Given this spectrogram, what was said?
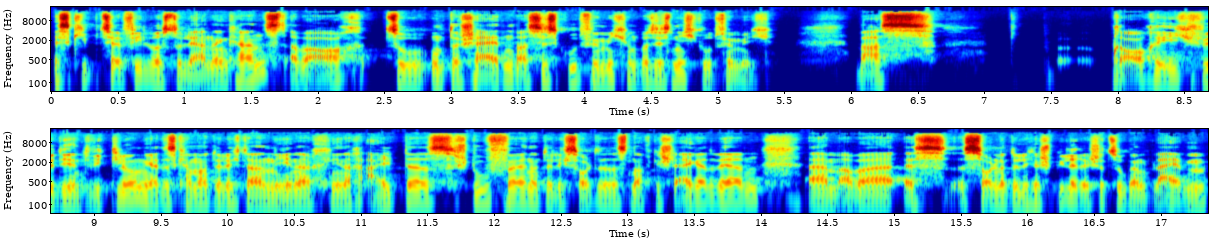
es gibt sehr viel, was du lernen kannst, aber auch zu unterscheiden, was ist gut für mich und was ist nicht gut für mich. Was brauche ich für die Entwicklung? Ja, das kann man natürlich dann je nach, je nach Altersstufe, natürlich sollte das noch gesteigert werden, ähm, aber es, es soll natürlich ein spielerischer Zugang bleiben.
